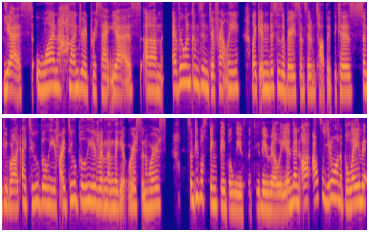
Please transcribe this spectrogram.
Yes, 100% yes. Um, everyone comes in differently. Like, and this is a very sensitive topic because some people are like, I do believe, I do believe, and then they get worse and worse. Some people think they believe, but do they really? And then also, you don't want to blame it,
